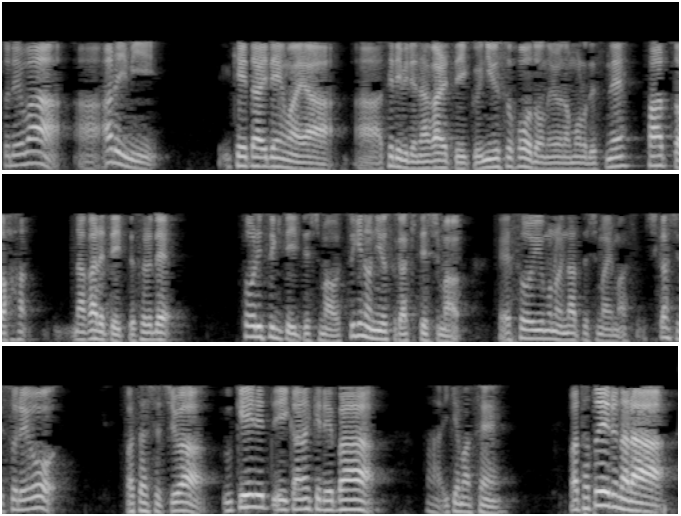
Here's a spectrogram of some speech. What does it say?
それは、ある意味、携帯電話やテレビで流れていくニュース報道のようなものですね。パッと流れていって、それで通り過ぎていってしまう。次のニュースが来てしまう。えそういうものになってしまいます。しかしそれを私たちは受け入れていかなければいけません。まあ、例えるなら、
